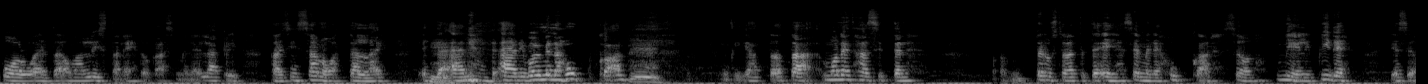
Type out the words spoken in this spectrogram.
puolueen tai oman listan ehdokas menee läpi. Taisin sanoa tällä, että mm. ääni, ääni voi mennä hukkaan. Mm. Ja tota, monethan sitten perustelevat, että eihän se mene hukkaan. Se on mielipide ja se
